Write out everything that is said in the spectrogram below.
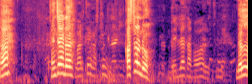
ಹಾ? ಕಷ್ಟ ಅಷ್ಟೊಂದು ಬೆಲ್ಲ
